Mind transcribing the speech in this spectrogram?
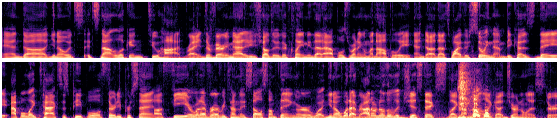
and uh, you know, it's it's not looking too hot, right? They're very mad at each other. They're claiming that Apple's running a monopoly and uh, that's why they're suing them because they Apple like taxes people 30% uh, fee or whatever every time they sell something or what, you know, whatever. I don't know the logistics. Like I'm not like a journalist or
